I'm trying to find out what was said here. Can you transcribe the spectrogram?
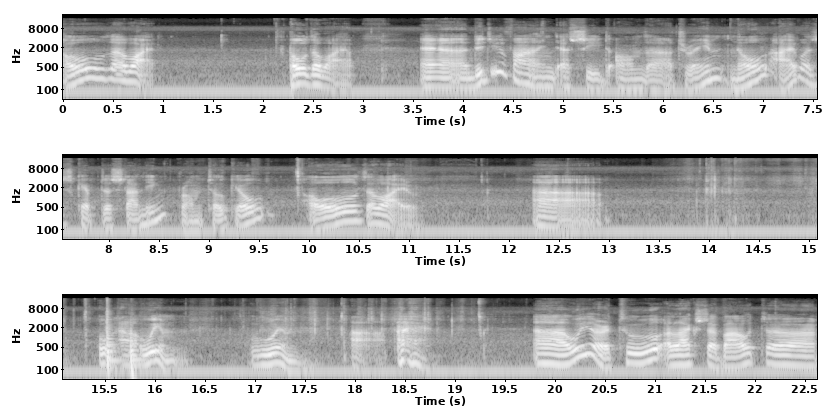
All the while. All the while. And did you find a seat on the train? No i was kept standing from tokyo all the while. Uh, uh, whim. Whim. Uh, uh, we are too lax about uh,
